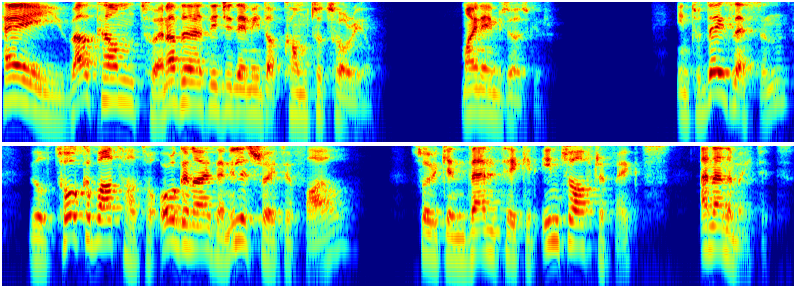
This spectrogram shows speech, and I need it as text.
Hey, welcome to another digidemy.com tutorial. My name is Özgür. In today's lesson, we'll talk about how to organize an Illustrator file so you can then take it into After Effects and animate it.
